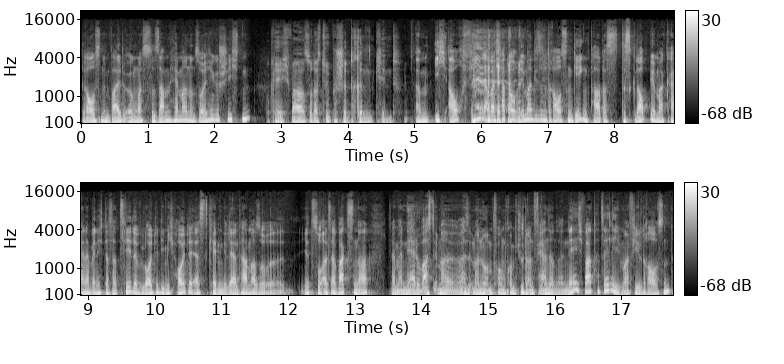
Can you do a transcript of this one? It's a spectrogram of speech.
draußen im Wald irgendwas zusammenhämmern und solche Geschichten. Okay, ich war so das typische Drinnenkind. Ähm, ich auch viel, aber ich hatte auch immer diesen draußen Gegenpart. Das, das glaubt mir immer keiner, wenn ich das erzähle. Leute, die mich heute erst kennengelernt haben, also äh, jetzt so als Erwachsener, sagen mal, nee, du warst immer, warst immer nur vorm Computer und Fernsehen. Und nee, ich war tatsächlich immer viel draußen.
